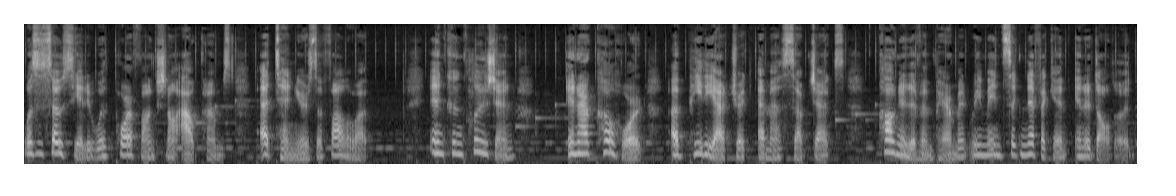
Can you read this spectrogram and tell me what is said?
was associated with poor functional outcomes at 10 years of follow up. In conclusion, in our cohort of pediatric MS subjects, cognitive impairment remains significant in adulthood,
